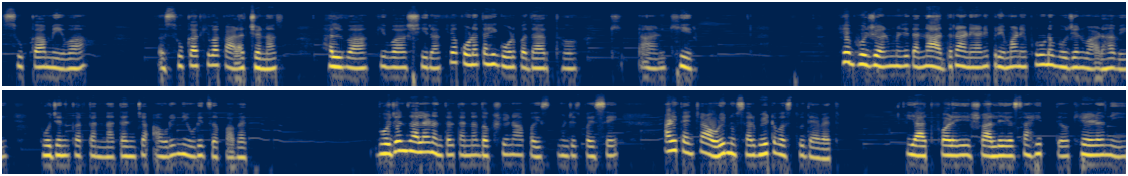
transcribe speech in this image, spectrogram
सुका मेवा सुका किंवा काळा चना हलवा किंवा शिरा किंवा कोणताही गोड पदार्थ खी आणि खीर. हे भोजन म्हणजे त्यांना आदराने आणि प्रेमाने पूर्ण भोजन वाढावे. भोजन करताना त्यांच्या आवडीनिवडी जपाव्यात. भोजन झाल्यानंतर त्यांना दक्षिणा पैस म्हणजेच पैसे आणि त्यांच्या आवडीनुसार भेटवस्तू द्याव्यात. यात फळे शालेय साहित्य खेळणी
